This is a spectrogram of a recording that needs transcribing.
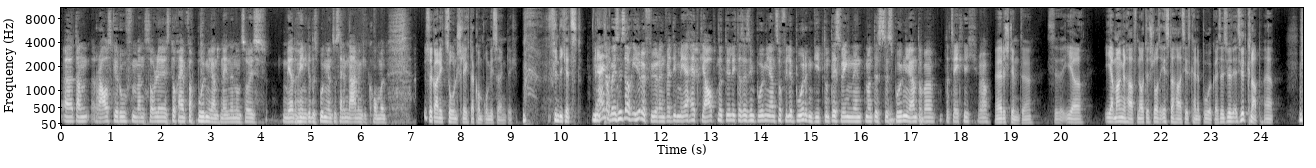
äh, dann rausgerufen, man solle es doch einfach Burgenland nennen und so ist mehr oder weniger das Burgenland zu seinem Namen gekommen. Ist ja gar nicht so ein schlechter Kompromiss eigentlich. Finde ich jetzt. Nein, aber es ist auch irreführend, weil die Mehrheit glaubt natürlich, dass es im Burgenland so viele Burgen gibt und deswegen nennt man das das Burgenland, aber tatsächlich, ja. Ja, das stimmt, ja. ist eher, eher mangelhaft. Auch das Schloss Esterhazy ist keine Burg. Also es wird, es wird knapp, ja.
